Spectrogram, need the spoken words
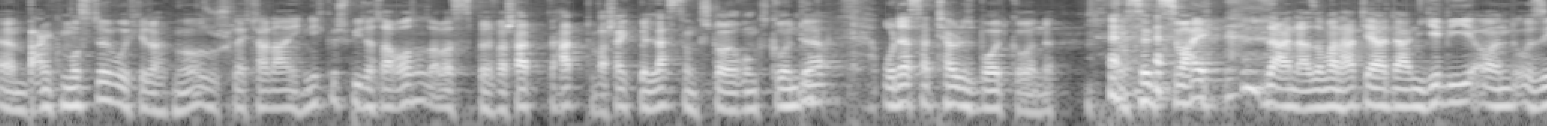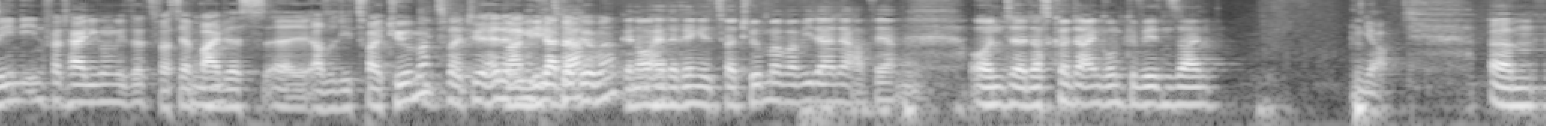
ähm, Bank musste, wo ich gedacht habe, so schlecht hat er eigentlich nicht gespielt, dass er raus ist, aber es hat wahrscheinlich Belastungssteuerungsgründe ja. oder es hat Terrence Boyd Gründe. Das sind zwei Sachen. Also man hat ja dann Yibi und Ose in die Innenverteidigung gesetzt, was ja mhm. beides, äh, also die zwei Türme, die zwei Tür, Herr waren wieder da. Türme. Genau, Herr der Ringe, die zwei Türme war wieder in der Abwehr. Und äh, das könnte ein Grund gewesen sein. Ja. Ähm,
